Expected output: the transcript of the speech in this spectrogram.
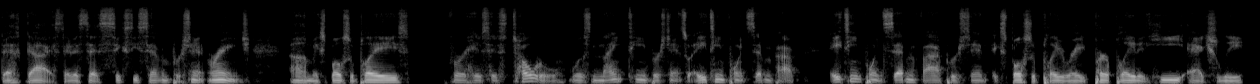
That's guys that is that 67% range um, explosive plays for his his total was 19%, so 18.75 18.75% explosive play rate per play that he actually,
